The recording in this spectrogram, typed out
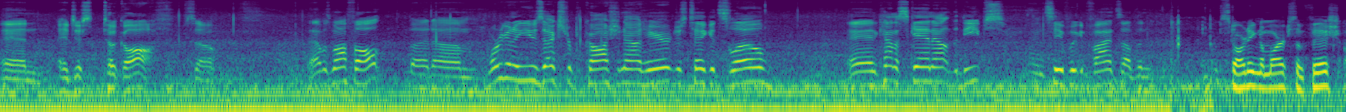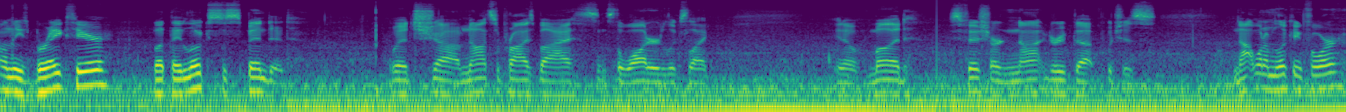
and it just took off. So that was my fault, but um, we're to use extra precaution out here. Just take it slow and kind of scan out the deeps and see if we can find something. I'm starting to mark some fish on these breaks here but they look suspended, which uh, I'm not surprised by since the water looks like, you know, mud. These fish are not grouped up, which is not what I'm looking for,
